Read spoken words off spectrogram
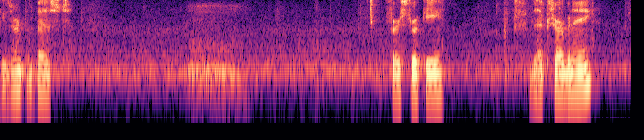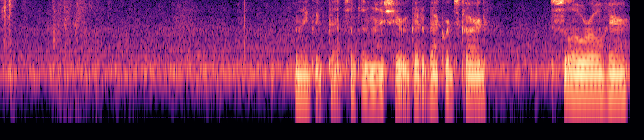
These aren't the best. First rookie, Zach Charbonnet. I think we've got something nice here. We've got a backwards card. Slow roll here.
